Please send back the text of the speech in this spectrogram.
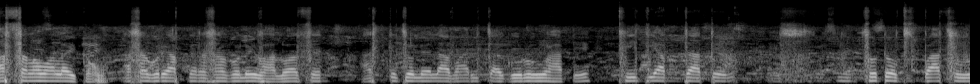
আসসালামু আলাইকুম। আশা করি আপনারা সকলেই ভালো আছেন। আজকে চলে এলাম আরিচা গরু হাটে। ফিজিয়াম জাতের ছোট বাছুর,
